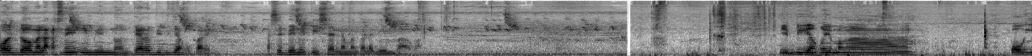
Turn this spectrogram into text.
Although malakas na yung immune nun, pero bibigyan ko pa rin. Kasi beneficial naman talaga yung bawang. Bibigyan ko yung mga pogi.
